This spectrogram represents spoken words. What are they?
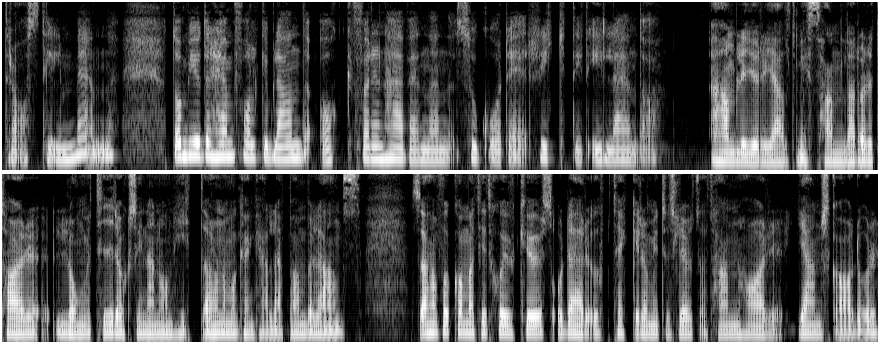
dras till män. De bjuder hem folk ibland och för den här vännen så går det riktigt illa en dag. Han blir ju rejält misshandlad och det tar lång tid också innan någon hittar honom och kan kalla på ambulans. Så han får komma till ett sjukhus och där upptäcker de ju till slut att han har hjärnskador.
